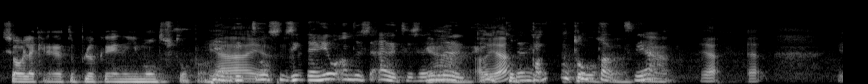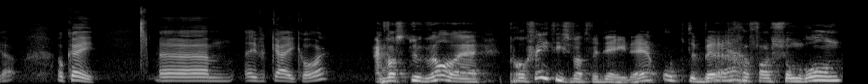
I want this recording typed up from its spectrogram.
zo lekker te plukken en in je mond te stoppen. Ja, Ja, ja. die trossen zien er heel anders uit. Dat is heel Ja, leuk. Oh ja? Compact, Heel compact, ja. Ja. Oké. Ehm, even kijken hoor. Het was natuurlijk wel eh, profetisch wat we deden. Hè? Op de bergen Ja. van Somron,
